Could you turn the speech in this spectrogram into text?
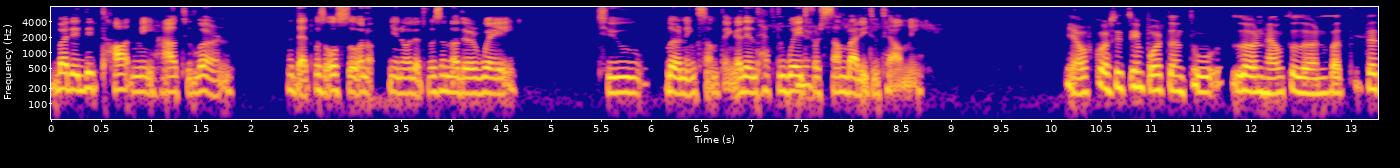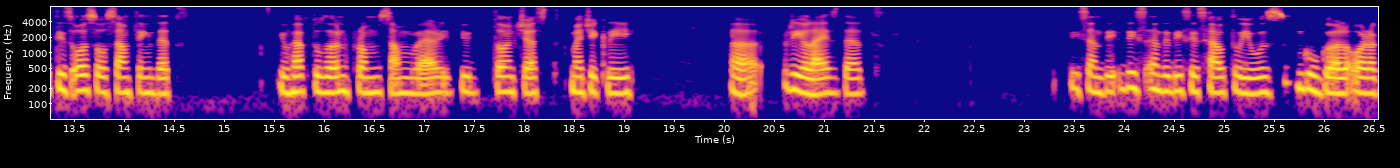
but it did taught me how to learn. That was also, an, you know, that was another way to learning something. I didn't have to wait yeah. for somebody to tell me. Yeah, of course, it's important to learn how to learn, but that is also something that you have to learn from somewhere. You don't just magically uh, realize that this and the, this and this is how to use Google or a,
